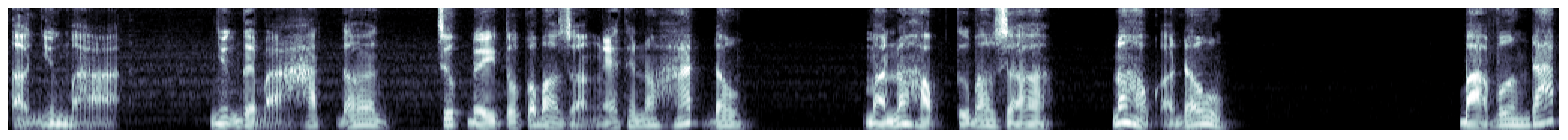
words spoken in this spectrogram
Ờ nhưng mà Những cái bà hát đó Trước đây tôi có bao giờ nghe thấy nó hát đâu. Mà nó học từ bao giờ? Nó học ở đâu Bà Vương đáp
